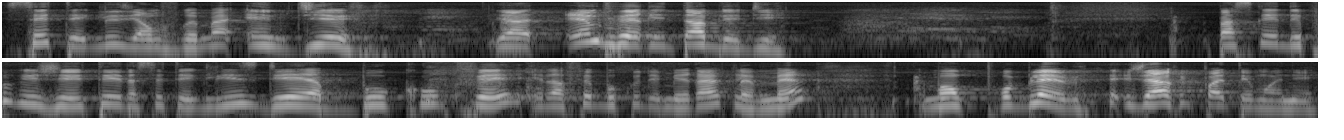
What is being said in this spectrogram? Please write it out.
cette église, il y a vraiment un Dieu. Il y a un véritable Dieu. Parce que depuis que j'ai été dans cette église, Dieu a beaucoup fait, il a fait beaucoup de miracles, mais mon problème, j'arrive pas à témoigner.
